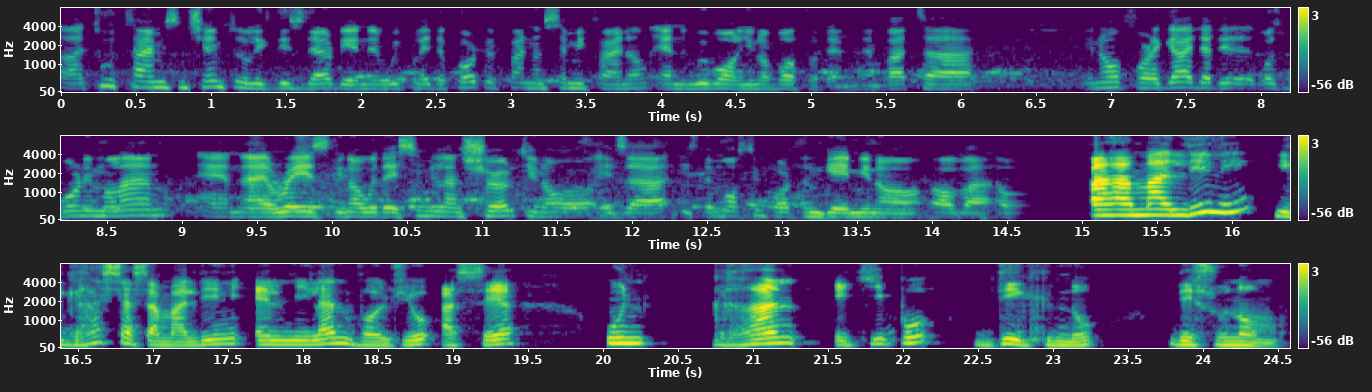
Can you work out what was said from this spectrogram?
Uh, two times in Champions League this derby, and then we played the quarterfinal and semifinal, and we won, you know, both of them. And, but uh, you know, for a guy that uh, was born in Milan and uh, raised, you know, with a Milan shirt, you know, is uh, is the most important game, you know, of, uh, of Para Maldini y gracias a Maldini, el Milan volvió a ser un gran equipo digno de su nombre.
